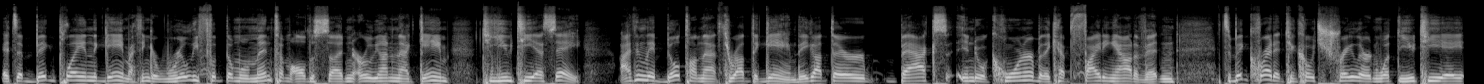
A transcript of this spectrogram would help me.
It's a big play in the game. I think it really flipped the momentum all of a sudden early on in that game to UTSA. I think they built on that throughout the game. They got their backs into a corner, but they kept fighting out of it. And it's a big credit to Coach Traylor and what the UTA,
